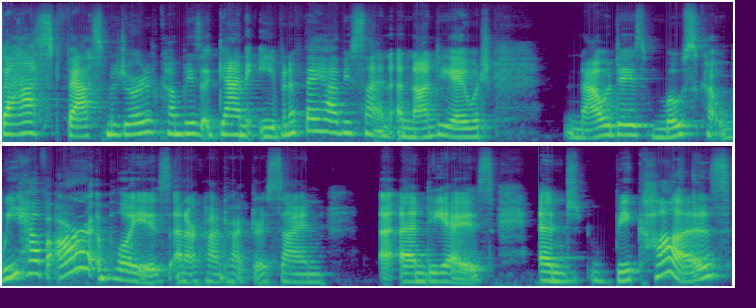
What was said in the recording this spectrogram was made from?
vast vast majority of companies again even if they have you sign a non-da which nowadays most com- we have our employees and our contractors sign NDAs. And because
